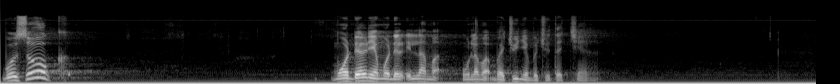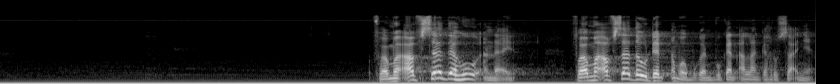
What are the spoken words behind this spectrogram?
Busuk modelnya model ulama ulama bajunya baju dajjal fama afsadahu nah, fama afsadahu dan apa bukan bukan alangkah rusaknya.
